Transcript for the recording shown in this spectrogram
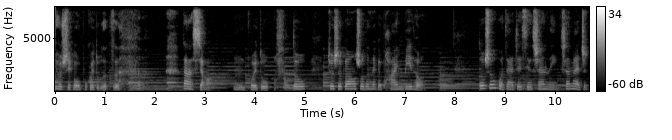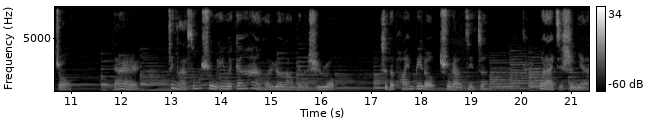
又是一个我不会读的字。大小，嗯，不会读。都就是刚刚说的那个 pine beetle，都生活在这些山林山脉之中。然而，近来松树因为干旱和热浪变得虚弱，使得 pine beetle 数量激增。未来几十年。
